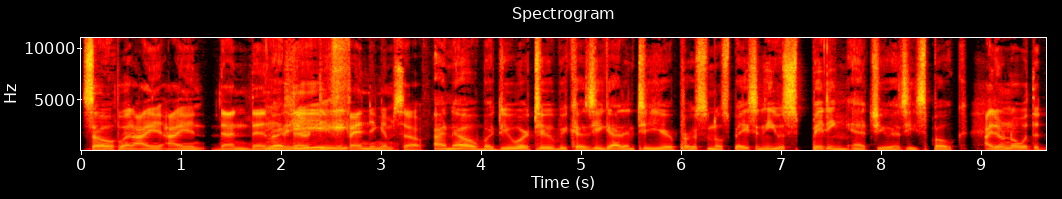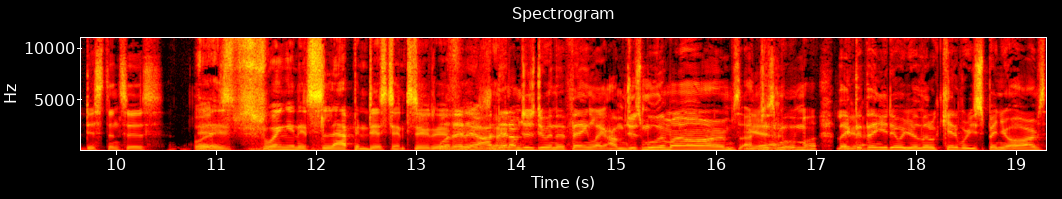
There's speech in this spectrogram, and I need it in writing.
so But I, I then then they're he- defending himself. I know, but you were too because he got into your personal space and he was spitting at you as he spoke. I don't know what the distance is, but It's swinging, it's slapping distance, dude. well, then, It's- uh, then I'm just doing the thing like I'm just moving my arms. I'm just moving my like the thing you do with your little kid where you spin your arms.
